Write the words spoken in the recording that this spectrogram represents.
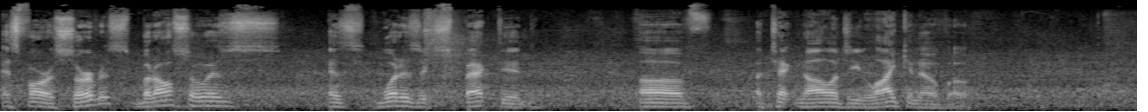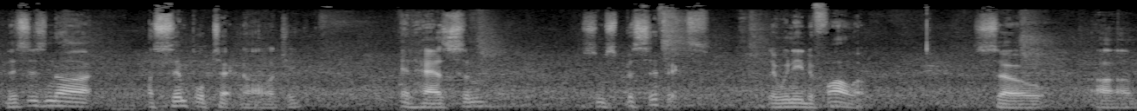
as far as service, but also as as what is expected of a technology like Innovo. This is not a simple technology. It has some some specifics that we need to follow. So um,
